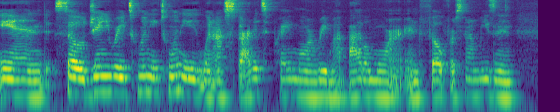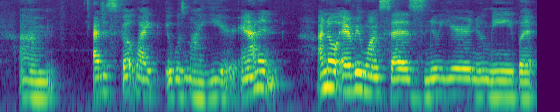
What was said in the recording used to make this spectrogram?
and so, January 2020, when I started to pray more and read my Bible more, and felt for some reason, um, I just felt like it was my year. And I didn't, I know everyone says new year, new me, but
